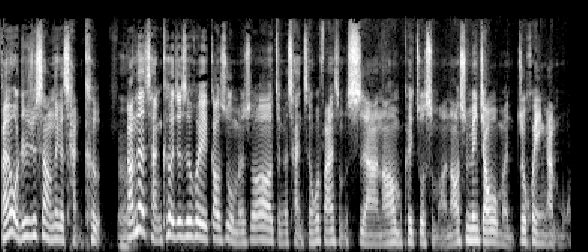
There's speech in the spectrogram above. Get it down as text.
反正我就去上那个产课，然后那个产课就是会告诉我们说，哦，整个产程会发生什么事啊，然后我们可以做什么，然后顺便教我们做会阴按摩。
